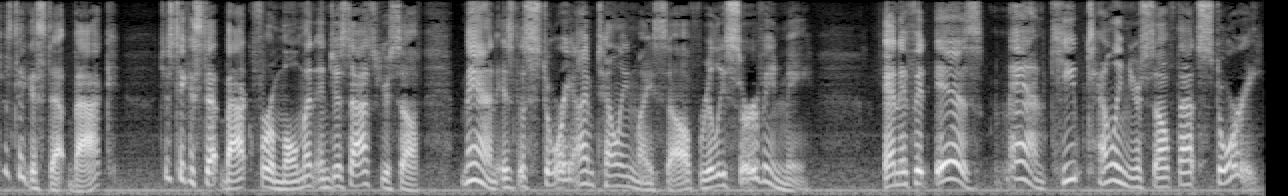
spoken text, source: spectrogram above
just take a step back. Just take a step back for a moment and just ask yourself, man, is the story I'm telling myself really serving me? And if it is, man, keep telling yourself that story.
